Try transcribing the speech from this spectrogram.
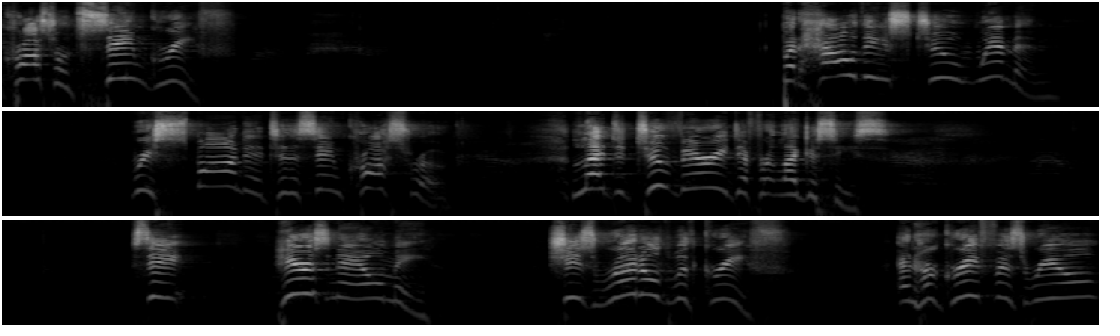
crossroads, same grief. But how these two women responded to the same crossroad led to two very different legacies. See, here's Naomi. She's riddled with grief, and her grief is real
